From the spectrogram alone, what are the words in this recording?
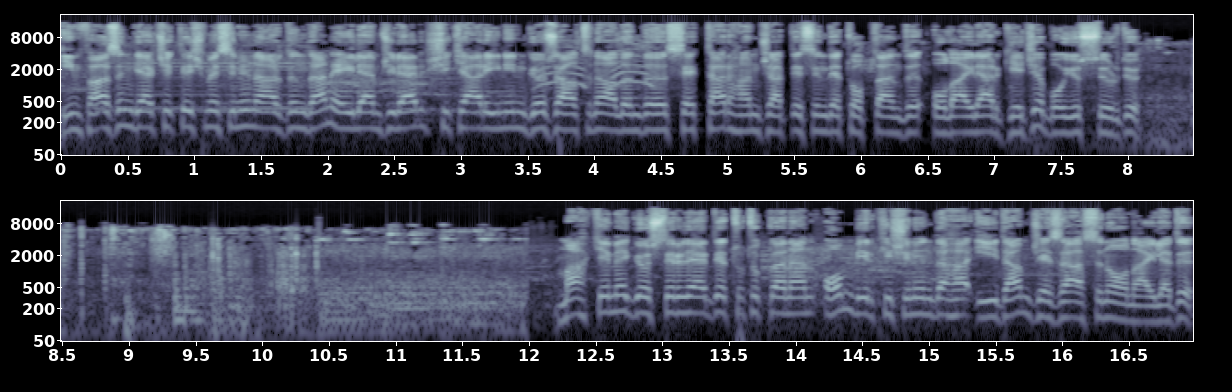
İnfazın gerçekleşmesinin ardından eylemciler Şikari'nin gözaltına alındığı Settarhan Caddesi'nde toplandı. Olaylar gece boyu sürdü. Mahkeme gösterilerde tutuklanan 11 kişinin daha idam cezasını onayladı.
